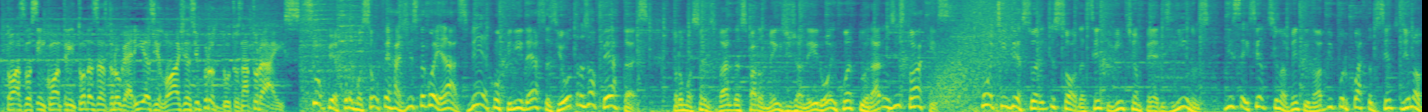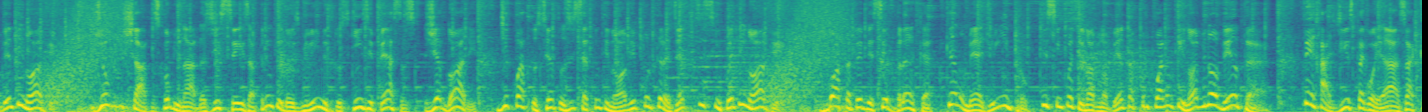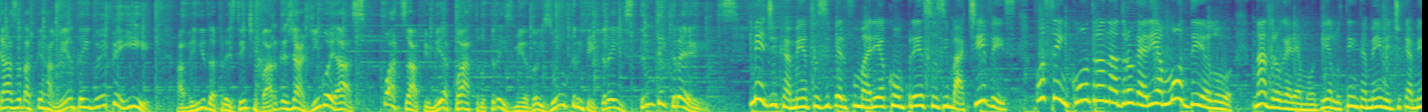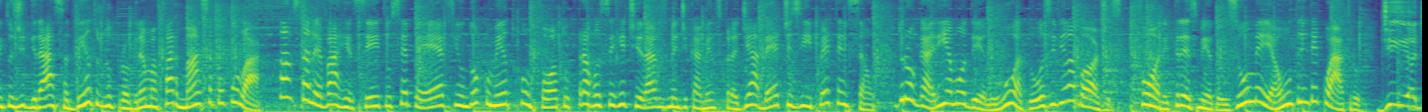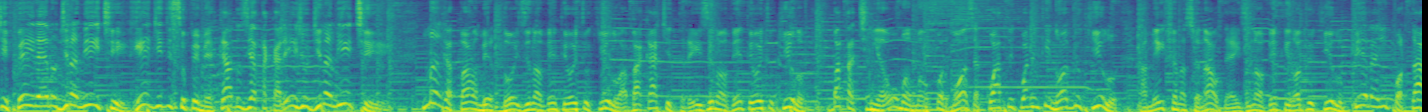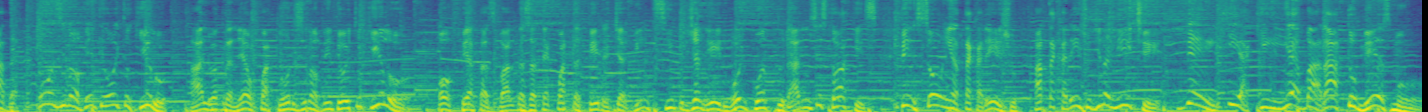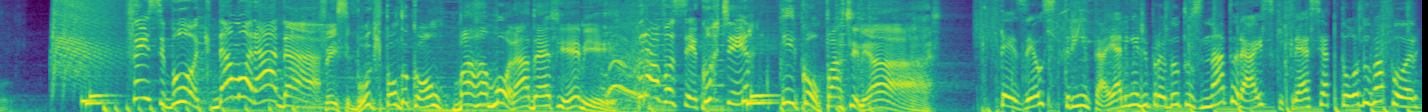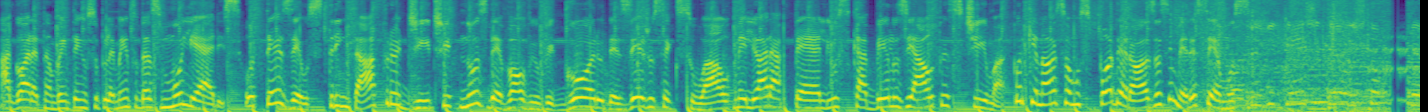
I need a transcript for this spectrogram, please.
tos você encontra em todas as drogarias e lojas de produtos naturais. Super Promoção Ferragista Goiás. Venha conferir essas e outras ofertas. Promoções válidas para o mês de janeiro ou enquanto durarem os estoques. Fonte inversora de solda 120 amperes Linus de 699 por 499. Jogo de chaves combinadas de 6 a 32 milímetros 15 peças Gedore de 479 por 359. Bota PVC branca cano médio Impro de 59,90 por 49,90. Ferragista Goiás, a casa da ferramenta e do EPI. Avenida Presidente Vargas, Jardim Goiás. WhatsApp 64 3621 3333. Medicamentos e perfumaria com preços imbatíveis? Você encontra na Drogaria Modelo. Na Drogaria Modelo tem também medicamentos de graça dentro do programa Farmácia Popular. Basta levar receita, o CPF e um documento com foto para você retirar os medicamentos para diabetes e hipertensão. Drogaria Modelo, Rua 12, Vila Borges. Fone 36216134. Dia de feira é no Dinamite, rede de supermercados e atacarejo Dinamite. Manga Palmer 2,98 kg, abacate 3,98 kg, batatinha ou mamão formosa 4,49 o quilo, ameixa nacional 10,99 o quilo, pera importada 11,98 kg, alho a granel 14,98 kg. Ofertas válidas até quarta-feira, dia 25 de janeiro ou enquanto durarem os estoques. Pensou em atacarejo? Atacarejo Dinamite. Vem que aqui é barato mesmo. Facebook da Morada. facebook.com barra Morada FM. Pra você curtir e compartilhar. Teseus 30 é a linha de produtos naturais que cresce a todo vapor. Agora também tem o suplemento das mulheres. O Teseus 30 Afrodite nos devolve o vigor, o desejo sexual, melhora a pele, os cabelos e a autoestima. Porque nós somos poderosas e merecemos.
